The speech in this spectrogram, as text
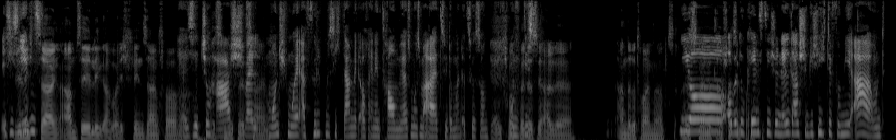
es ich will nicht sagen armselig, aber ich finde es einfach. Ja, es ist jetzt schon harsch, weil sein. manchmal erfüllt man sich damit auch einen Traum. Ja, das muss man auch jetzt wieder mal dazu sagen. Ja, ich hoffe, das- dass ihr alle andere Träume habt. Ja, aber du kaufen. kennst die Chanel-Taschengeschichte von mir auch und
